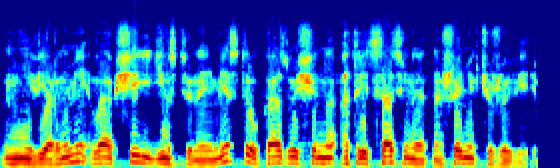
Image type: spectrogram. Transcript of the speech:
неверными, вообще единственное место, указывающее на отрицательное отношение к чужой вере.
